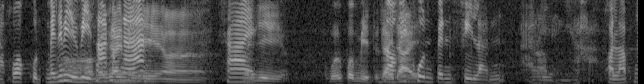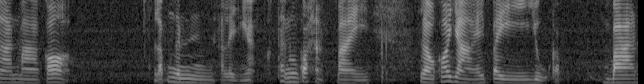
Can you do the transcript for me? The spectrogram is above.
นะเพราะว่าคุณไม่ได้มีวีซ่าไม่ได้ทำงานมีอ่าใช่ ไม่มี work permit ใดเราให้ๆคุณเป็นฟรีแลนซ์อะไรอย่างเงี้ยค่ะ พอรับงานมาก็รับเงินอะไรอย่างเงี้ยทางนู้นก็หักไป เราก็ย้ายไปอยู่กับบ้าน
